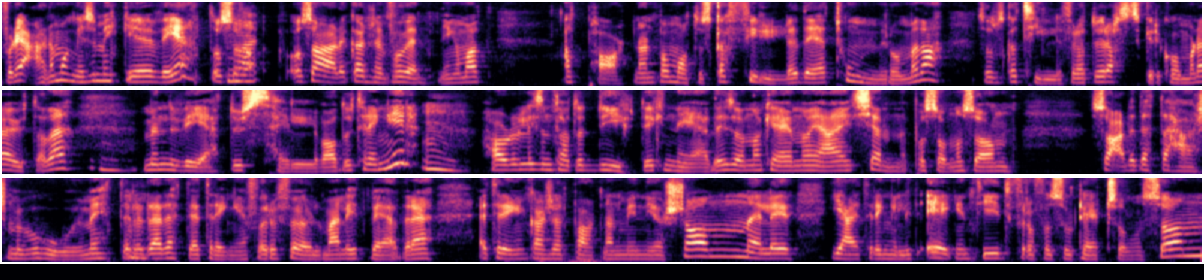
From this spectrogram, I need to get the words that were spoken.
for det er det mange som ikke vet. Og så, og så er det kanskje en forventning om at at partneren på en måte skal fylle det tomrommet da, som skal til for at du raskere kommer deg ut av det. Men vet du selv hva du trenger? Har du liksom tatt et dypdykk ned i sånn ok, når jeg kjenner på sånn og sånn, så er det dette her som er behovet mitt, eller det er dette jeg trenger for å føle meg litt bedre. Jeg trenger kanskje at partneren min gjør sånn, eller jeg trenger litt egentid for å få sortert sånn og sånn.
